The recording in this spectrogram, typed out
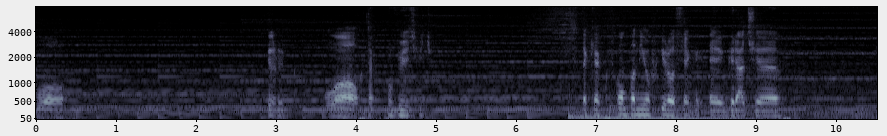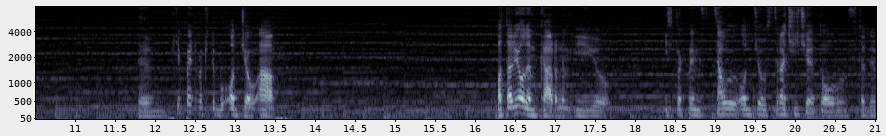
Wow. Wow, tak powiedzieć. Tak jak w Company of Heroes, jak e, gracie. E, nie pamiętam jaki to był oddział. A. Batalionem karnym i. I tak powiem, cały oddział stracicie, to wtedy.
